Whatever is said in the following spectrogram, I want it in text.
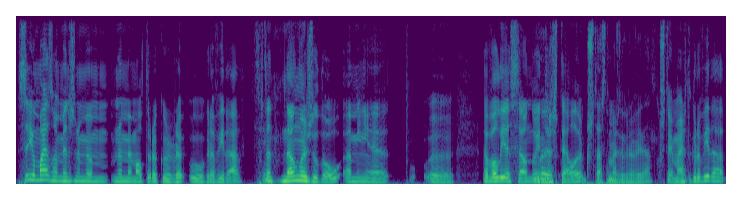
Saiu mais ou menos mesmo- na mesma altura que o, Gra- o Gravidade, Sim. portanto não ajudou a minha uh, avaliação do Mas Interstellar. Gostaste mais da gravidade? Gostei mais de Gravidade.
